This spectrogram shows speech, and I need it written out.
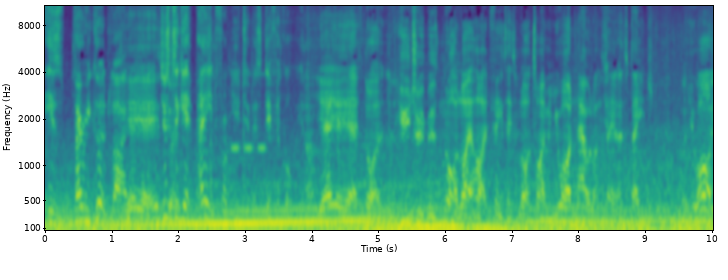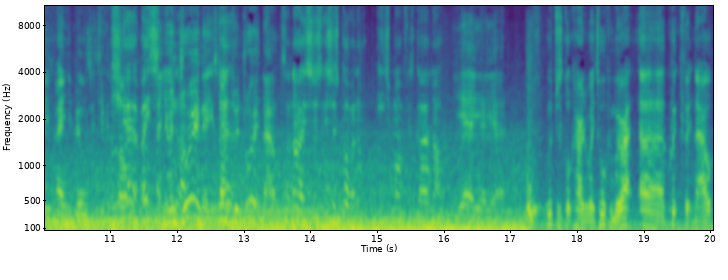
is very good. Like, Yeah, yeah, just to get paid from YouTube is difficult. You know. Yeah, yeah, yeah. It's not YouTube is not a light-hearted thing. It takes a lot of time, and you are now, like you say, at that stage. But you are. You're paying your bills. You're ticking along. Yeah, basically, And you're like- enjoying it. You're starting Yeah. to enjoy it now. So now it's just it's just going up. Each month is going up. Yeah, yeah, yeah. We've just got carried away talking. We're at uh, Kwik Fit now.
